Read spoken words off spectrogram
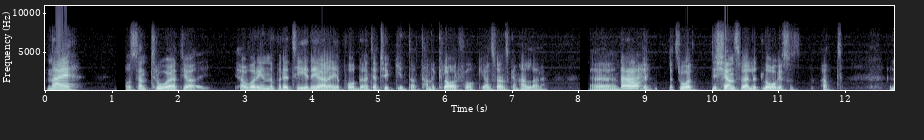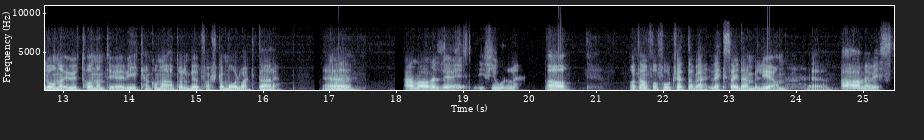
Nej, och sen tror jag att jag, jag var inne på det tidigare i podden att jag tycker inte att han är klar för Hockeyallsvenskan heller. Nej. jag, jag tror att det känns väldigt logiskt att låna ut honom till Övik. Han kommer antagligen bli första målvakt där. Eh, Mm. Han var väl det i fjol. Ja, och att han får fortsätta vä- växa i den miljön. Eh, Ja, men visst.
